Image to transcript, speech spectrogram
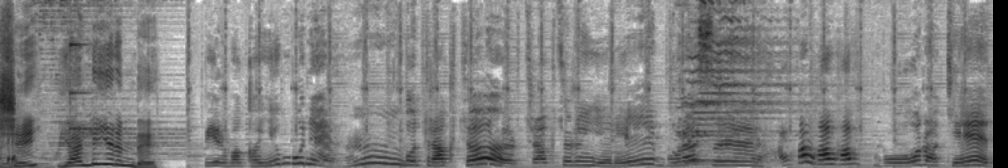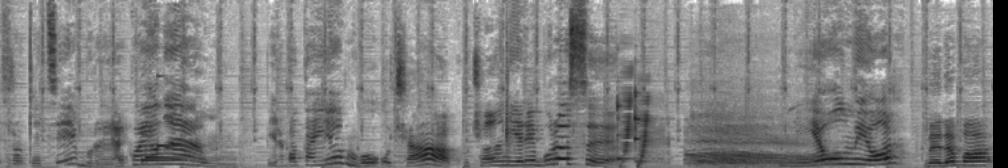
şey yerli yerinde. Bir bakayım bu ne? Hmm, bu traktör. Traktörün yeri burası. Hav hav hav hav. Bu roket. Roketi buraya koyalım. Bir bakayım bu uçak. Uçağın yeri burası. Niye olmuyor? Merhaba,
